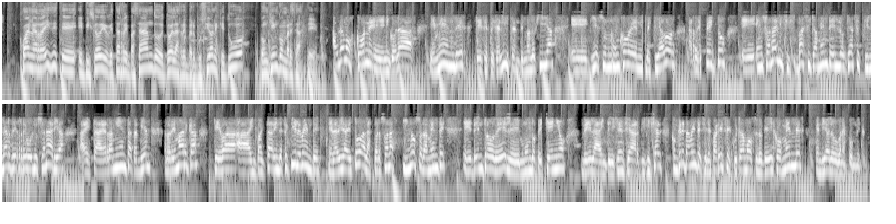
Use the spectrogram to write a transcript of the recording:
Juan, a raíz de este episodio que estás repasando, de todas las repercusiones que tuvo, ¿con quién conversaste? Hablamos con eh, Nicolás eh, Méndez, que es especialista en tecnología eh, y es un, joven investigador al respecto. en su análisis, básicamente, él lo que hace es tildar de revolucionaria a esta herramienta. También remarca que va a impactar indefectiblemente en la vida de todas las personas y no solamente dentro del mundo pequeño de la inteligencia artificial Concretamente, si les parece, escuchamos lo que dijo Méndez en diálogo con Sputnik.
